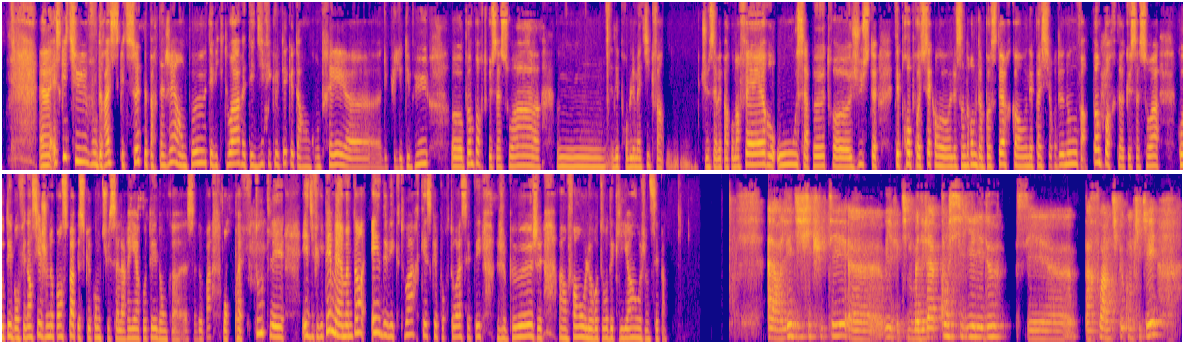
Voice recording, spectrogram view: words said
Euh, est-ce que tu voudras, est-ce que tu souhaites partager un peu tes victoires et tes difficultés que tu as rencontrées euh, depuis le début, peu importe que ce soit hum, des problématiques, tu ne savais pas comment faire, ou ça peut être juste tes propres, tu sais, le syndrome d'imposteur quand on n'est pas sûr de nous, enfin, peu importe que ce soit côté bon financier, je ne pense pas parce que comme tu es salarié à côté, donc ça ne doit pas. Bon, bref, toutes les difficultés, mais en même temps, et des victoires. Qu'est-ce que pour toi c'était je peux, je, enfant ou le retour des clients ou je ne sais pas? Alors les difficultés, euh, oui effectivement, bah, déjà concilier les deux, c'est euh, parfois un petit peu compliqué.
